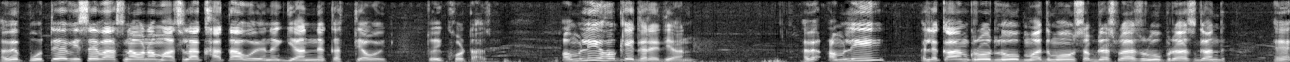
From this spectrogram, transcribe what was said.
હવે પોતે વિષય વાસનાઓના માછલા ખાતા હોય અને જ્ઞાનને કથ્યા હોય તો એ ખોટા છે. અમલી હો કે ધરે ધ્યાન? હવે અમલી એટલે કામ, ક્રોધ, લોભ, મદ, મોહ, શબ્દ, સ્પર્શ, રૂપ, રસ, ગંધ હે,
